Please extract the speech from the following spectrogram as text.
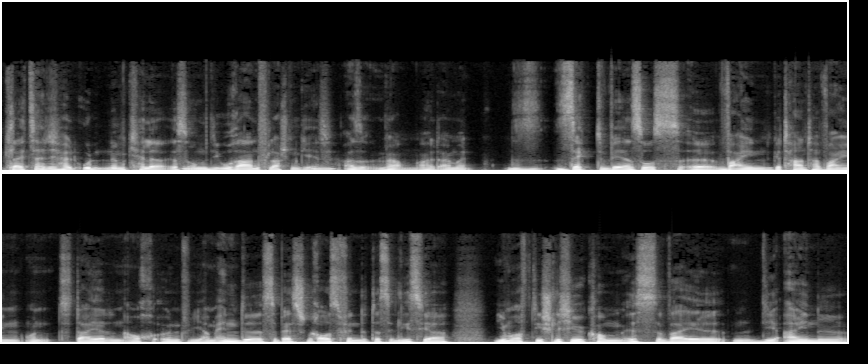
gleichzeitig halt unten im Keller es Mhm. um die Uranflaschen geht. Mhm. Also wir haben halt einmal Sekt versus äh, Wein, getarnter Wein. Und da ja dann auch irgendwie am Ende Sebastian rausfindet, dass Alicia ihm auf die Schliche gekommen ist, weil die eine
